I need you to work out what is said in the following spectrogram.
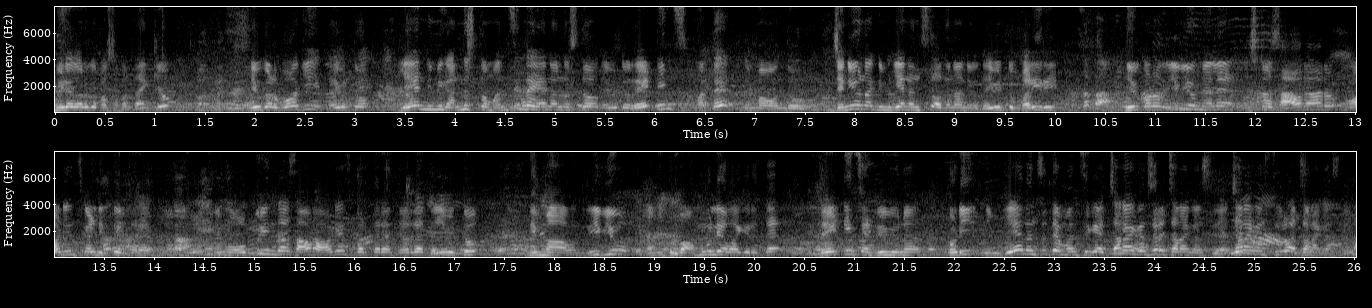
ಮೀಡಿಯಾದವ್ರಿಗೂ first of all thank you ನೀವುಗಳು ಹೋಗಿ ದಯವಿಟ್ಟು ಏನು ನಿಮಗೆ ಅನ್ನಿಸ್ತು ಮನಸ್ಸಿಂದ ಏನು ಅನ್ನಿಸ್ತು, ದಯವಿಟ್ಟು ರೇಟಿಂಗ್ಸ್ ಮತ್ತು ನಿಮ್ಮ ಒಂದು ಜೆನ್ಯೂನ್ ಆಗಿ ನಿಮ್ಗೆ ಏನು ಅನ್ನಿಸ್ತು ಅದನ್ನು ನೀವು ದಯವಿಟ್ಟು ಬರೀರಿ. ನೀವು ಕೊಡೋ ರಿವ್ಯೂ ಮೇಲೆ ಎಷ್ಟೋ ಸಾವಿರಾರು ಆಡಿಯನ್ಸ್ಗಳು ನಿಂತಿರ್ತಾರೆ. ನಿಮ್ಮ ಒಬ್ಬರಿಂದ ಸಾವಿರ ಆಡಿಯನ್ಸ್ ಬರ್ತಾರೆ ಅಂತ ಹೇಳಿದ್ರೆ ದಯವಿಟ್ಟು ನಿಮ್ಮ ಒಂದು ರಿವ್ಯೂ ನಮಗೆ ತುಂಬ ಅಮೂಲ್ಯವಾಗಿರುತ್ತೆ. ರೇಟಿಂಗ್ಸ್ ಆ್ಯಂಡ್ ರಿವ್ಯೂನ ಕೊಡಿ. ನಿಮ್ಗೆ ಏನು ಅನ್ಸುತ್ತೆ ಮನಸ್ಸಿಗೆ ಚೆನ್ನಾಗಿ ಅನ್ಸಿದ್ರೆ ಚೆನ್ನಾಗಿ ಅನಿಸ್ತಿದೆ ಚೆನ್ನಾಗಿ ಅನಿಸ್ತಿಲ್ವಾ? ಚೆನ್ನಾಗಿ ಅನಿಸ್ತಿಲ್ಲ.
